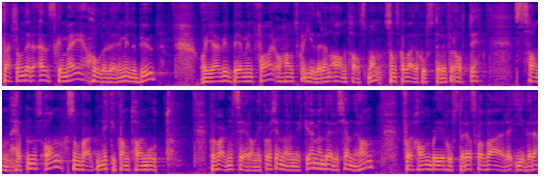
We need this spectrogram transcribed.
Dersom dere elsker meg, holder dere mine bud, og jeg vil be min far, og han skal gi dere en annen talsmann, som skal være hos dere for alltid. Sannhetens ånd, som verden ikke kan ta imot. For verden ser han ikke og kjenner han ikke, men dere kjenner han, for han blir hos dere og skal være i dere.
